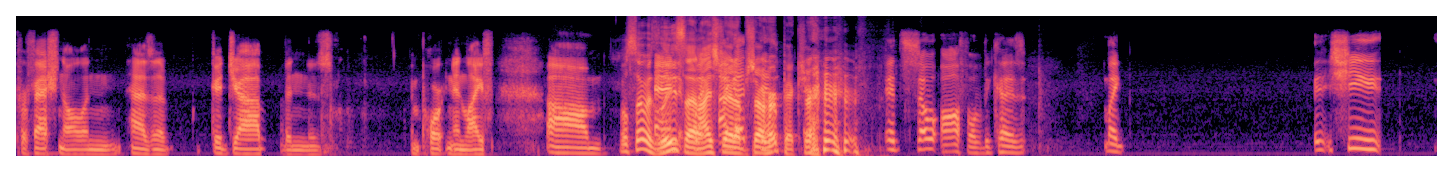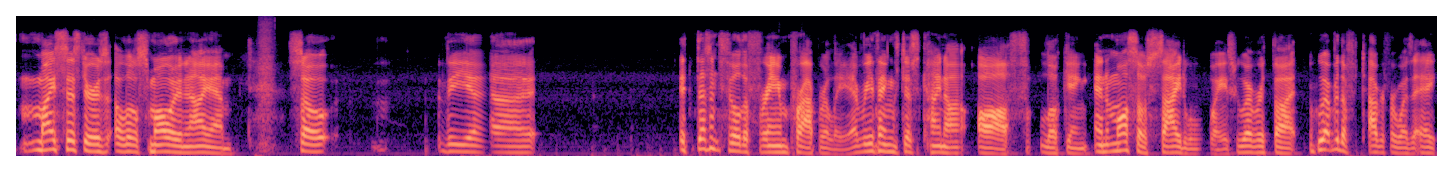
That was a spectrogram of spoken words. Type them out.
professional and has a good job and is important in life. Um, Well, so is and- Lisa, and I straight got up show her picture. it's so awful because like she my sister is a little smaller than I am. So the uh it doesn't fill the frame properly. Everything's just kind of off looking and I'm also sideways. Whoever thought whoever the photographer was, hey,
